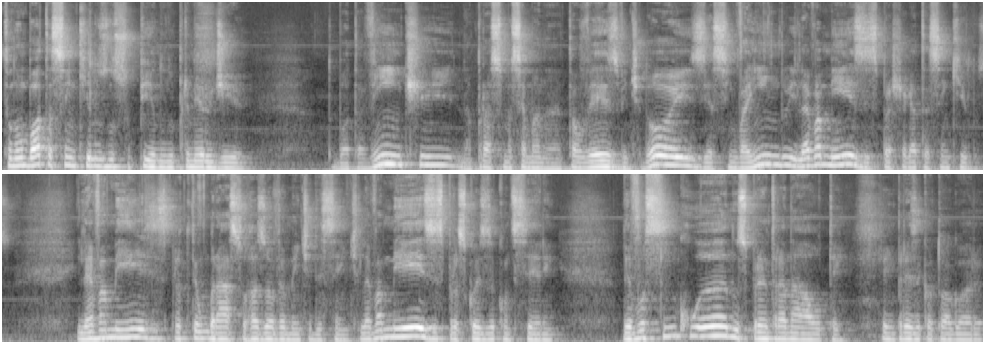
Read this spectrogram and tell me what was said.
tu não bota 100 quilos no supino no primeiro dia Tu bota 20, na próxima semana talvez 22, e assim vai indo, e leva meses para chegar até 100 quilos. E leva meses para ter um braço razoavelmente decente, leva meses para as coisas acontecerem. Levou 5 anos para entrar na Alten, que é a empresa que eu tô agora.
